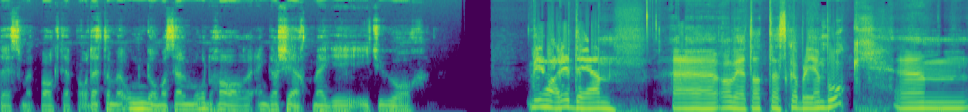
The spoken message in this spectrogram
det som et bakteppe. Og dette med ungdom og selvmord har engasjert meg i, i 20 år. Vi har ideen uh, og vet at det skal bli en bok. Um,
